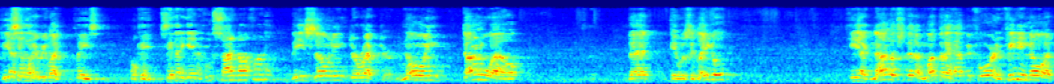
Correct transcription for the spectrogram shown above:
please say Say whatever you like. Please, okay, say that again, who signed off on it? The zoning director, knowing darn well that it was illegal, he acknowledged it a month and a half before, and if he didn't know it,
